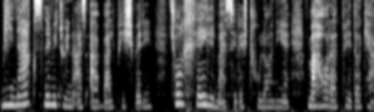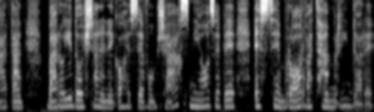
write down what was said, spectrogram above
بی نقص نمی‌تونین از اول پیش برین. چون خیلی مسیرش طولانیه. مهارت پیدا کردن. برای داشتن نگاه سوم شخص نیاز به استمرار و تمرین داره.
